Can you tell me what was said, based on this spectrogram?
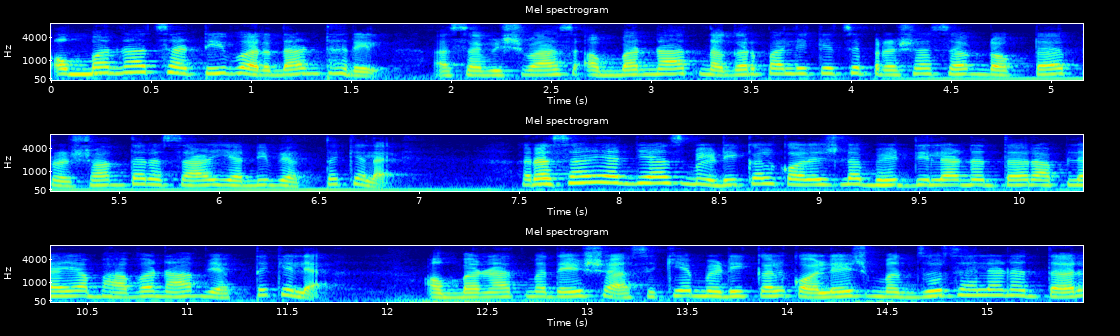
अंबरनाथसाठी वरदान ठरेल असा विश्वास अंबरनाथ नगरपालिकेचे प्रशासक डॉक्टर प्रशांत रसाळ यांनी व्यक्त केलाय. रसाळ यांनी आज मेडिकल कॉलेजला भेट दिल्यानंतर आपल्या या भावना व्यक्त केल्या. अंबरनाथमध्ये शासकीय मेडिकल कॉलेज मंजूर झाल्यानंतर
